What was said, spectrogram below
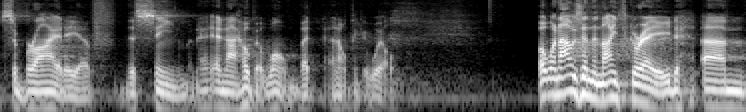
sobriety of this scene, and I hope it won't, but I don't think it will. But when I was in the ninth grade, um,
